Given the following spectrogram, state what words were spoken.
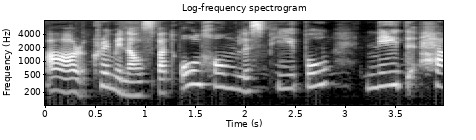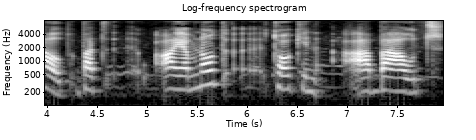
are criminals, but all homeless people need help. But I am not talking about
